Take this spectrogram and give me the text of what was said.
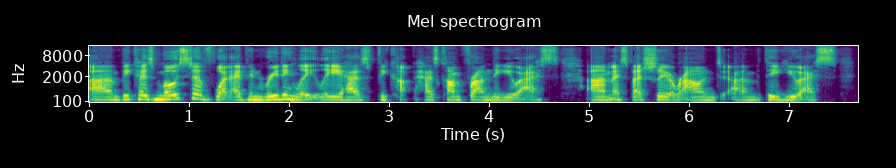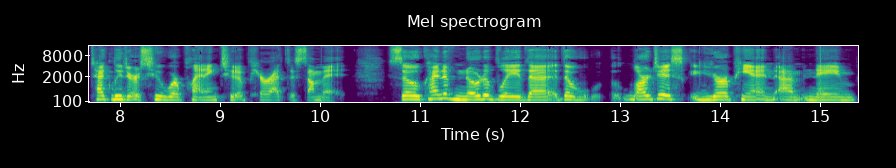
um, because most of what I've been reading lately has become has come from the U.S., um, especially around um, the U.S. tech leaders who were planning to appear at the summit. So, kind of notably, the the largest European um, name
